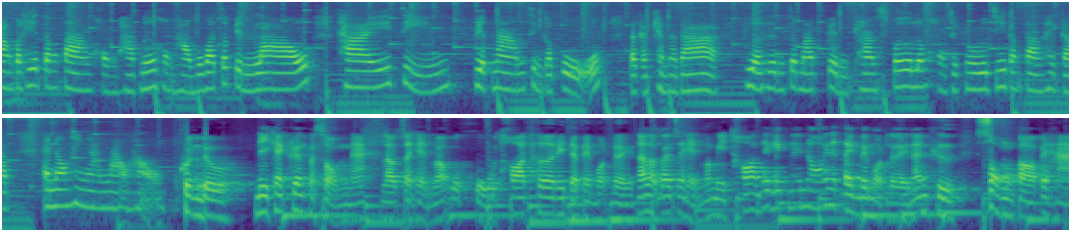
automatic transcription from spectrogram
ต่างประเทศต่างๆ ของพาร์ทเนอร์ของเขาไม่ว่าจะเป็นลาว ไทย จีน เวียดนาม สิงคโปร์แล้วก็แคนาดา เพื่อเพิ่จะมาเป็น transfer เรื่องของเทคโนโลยีต่างๆ ให้กับไอ้น้องแรงงานลาวเฮาคุณดูนี่แค่เครื่องผสมนะ เราจะเห็นว่าโอ้โหท่อเธอนี่เต็มไปหมดเลย แล้วเราก็จะเห็นว่ามีท่อเล็กๆ น้อยๆเนี่ยเต็มไปหมดเลย นั่นคือส่งต่อไปหา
